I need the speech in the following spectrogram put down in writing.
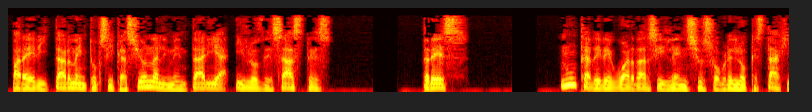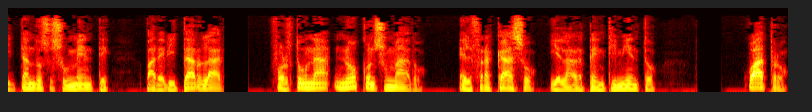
para evitar la intoxicación alimentaria y los desastres. 3. Nunca debe guardar silencio sobre lo que está agitando su, mente, para evitar la fortuna no consumado el fracaso y el arrepentimiento. 4.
